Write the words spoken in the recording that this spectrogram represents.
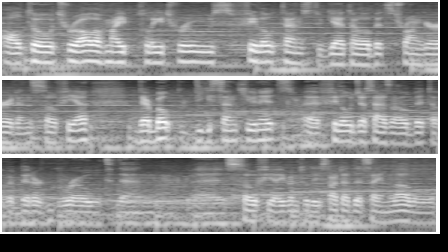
although through all of my playthroughs, Philo tends to get a little bit stronger than Sophia. They're both decent units. Uh, Philo just has a little bit of a better growth than uh, Sophia, even though they start at the same level.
